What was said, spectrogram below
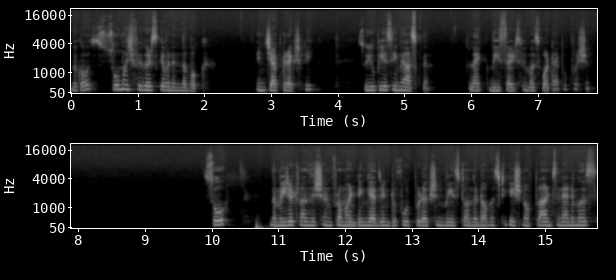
Because so much figures given in the book, in chapter actually. So UPSC may ask them, like these sites famous for type of question. So the major transition from hunting gathering to food production based on the domestication of plants and animals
